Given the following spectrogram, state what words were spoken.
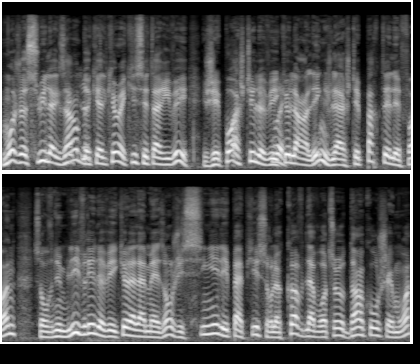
Moi, je suis l'exemple de quelqu'un à qui c'est arrivé. J'ai pas acheté le véhicule en ligne, je l'ai acheté par téléphone. Ils sont venus me livrer le véhicule à la maison. J'ai signé les papiers sur le coffre de la voiture d'enco chez moi.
